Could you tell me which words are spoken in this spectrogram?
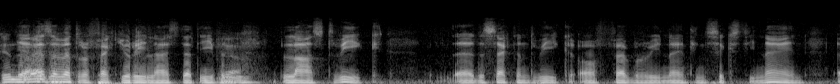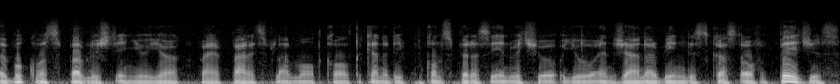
In the Yeah, as a matter of fact, you realize that even Yeah. last week, uh, the second week of February 1969, a book was published in New York by Paris Flammonde called The Kennedy Conspiracy, in which you, you and Jean are being discussed over pages,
